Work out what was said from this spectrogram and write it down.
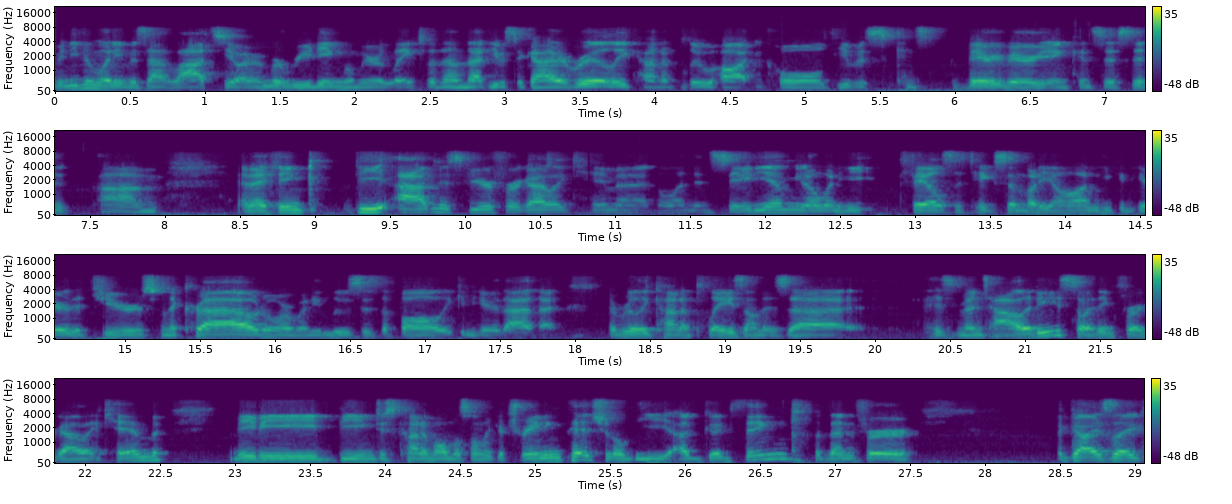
I mean, even when he was at Lazio, I remember reading when we were linked with him that he was a guy really kind of blew hot and cold. He was cons- very, very inconsistent. Um, and I think the atmosphere for a guy like him at the London Stadium, you know, when he fails to take somebody on, he can hear the jeers from the crowd, or when he loses the ball, he can hear that. That, that really kind of plays on his uh, his mentality. So I think for a guy like him, maybe being just kind of almost on like a training pitch, it'll be a good thing. But then for guys like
